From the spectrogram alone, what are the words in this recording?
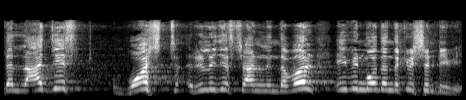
the largest watched religious channel in the world, even more than the Christian TV.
